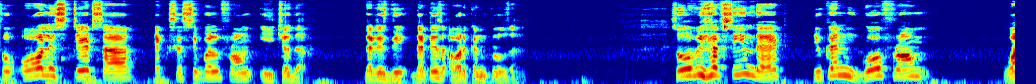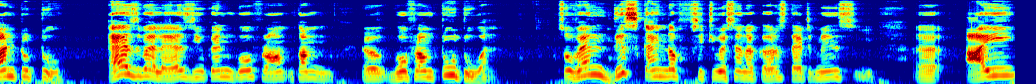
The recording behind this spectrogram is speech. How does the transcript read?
so all states are accessible from each other. That is the that is our conclusion. So we have seen that you can go from 1 to 2 as well as you can go from come uh, go from 2 to 1 so when this kind of situation occurs that means uh, i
